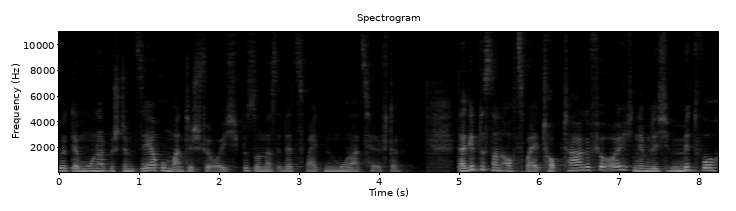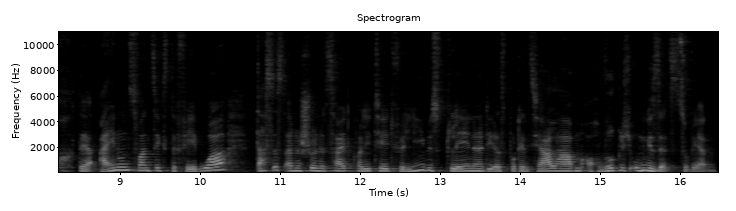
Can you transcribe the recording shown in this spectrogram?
wird der Monat bestimmt sehr romantisch für euch, besonders in der zweiten Monatshälfte. Da gibt es dann auch zwei Top-Tage für euch, nämlich Mittwoch, der 21. Februar. Das ist eine schöne Zeitqualität für Liebespläne, die das Potenzial haben, auch wirklich umgesetzt zu werden.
